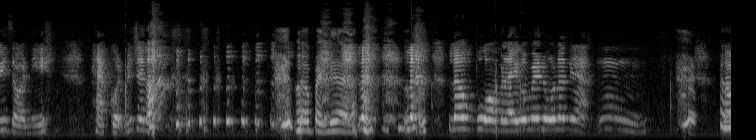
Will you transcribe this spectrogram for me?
พิโซดนี้แหกกฎไม่ใช่เหรอ เริ่มไปเรื่อยแล้วเริ่มเริ่มบวมอะไรก็ไม่รู้แล้วเนี่ย อืมเรา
